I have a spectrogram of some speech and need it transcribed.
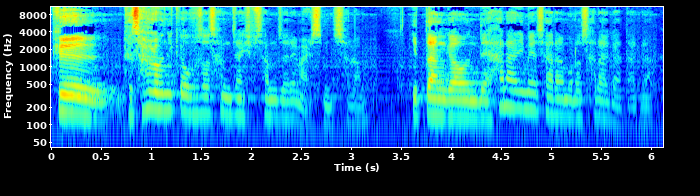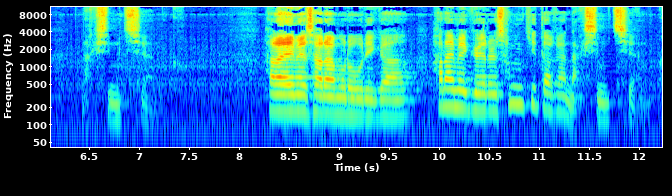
그 데살로니가 후서 3장 13절의 말씀처럼 이 땅 가운데 하나님의 사람으로 살아가다가 낙심치 않고 하나님의 사람으로 우리가 하나님의 교회를 섬기다가 낙심치 않고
